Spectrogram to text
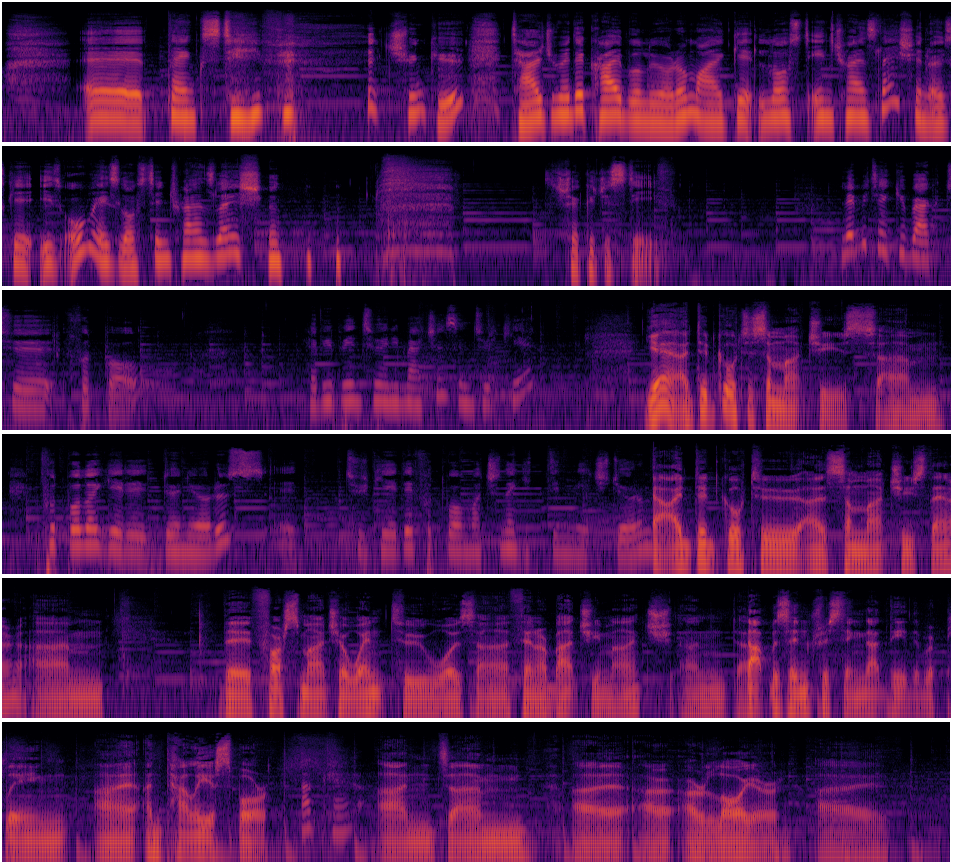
Ee, thanks Steve. Çünkü tercümede kayboluyorum. I get lost in translation. Özge is always lost in translation. Şakacı Steve. Let me take you back to football. Have you been to any matches in Turkey? Yeah, I did go to some matches. Um, Futbola geri dönüyoruz. Türkiye'de futbol maçına gittin mi hiç diyorum. Yeah, I did go to uh, some matches there. Um, the first match I went to was a Fenerbahce match, and uh, that was interesting. That day they were playing uh, Antalya Sport, Okay. and um, uh, our, our lawyer uh,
